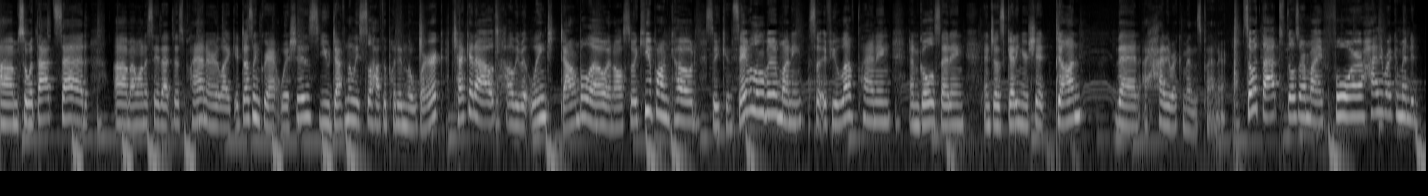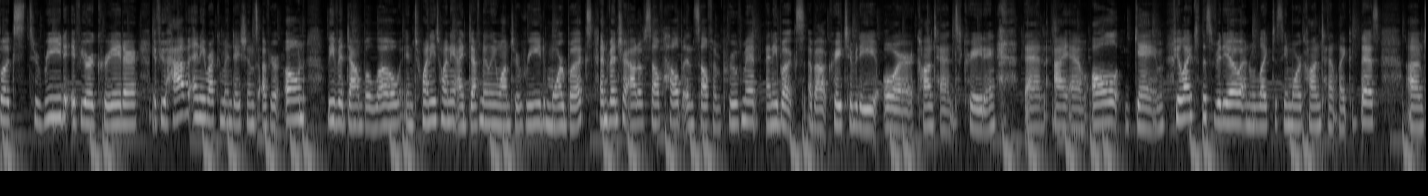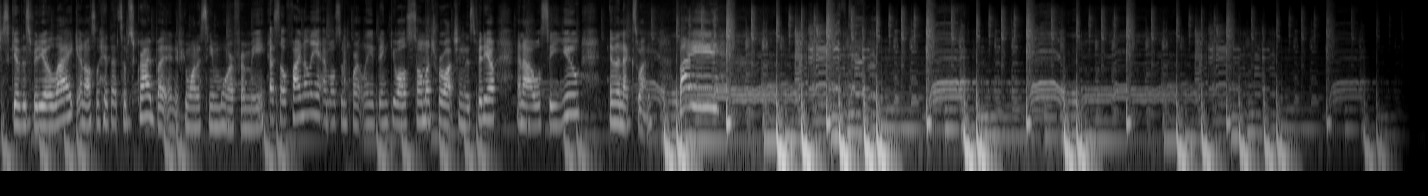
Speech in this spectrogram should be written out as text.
Um, so with that said, um, I want to say that this planner, like, it doesn't grant wishes. You definitely still have to put in the work. Check it out. I'll leave it linked down below and also a coupon code so you can save a little bit of money. So if you love planning and goal setting and just getting your shit done, then I highly recommend this planner. So with that, those are my four highly recommended books to read if you're a creator. If you have any recommendations of your own, leave it down below. In 2020, I definitely want to read more books and venture out of self-help and self-improvement. Any books about creativity or content creating, then I am all game. If you liked this video and would like to see more content like this, um, just give this video a like and also hit that subscribe button if you want to see more from me So finally and most importantly, thank you all so much for watching this video and I will see you in the next one. Bye!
